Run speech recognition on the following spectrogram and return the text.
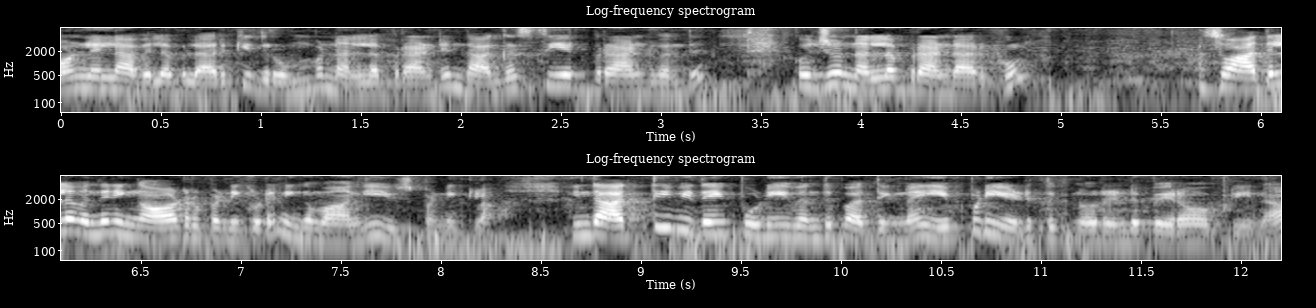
ஆன்லைனில் அவைலபிளாக இருக்குது இது ரொம்ப நல்ல பிராண்டு இந்த அகஸ்தியர் பிராண்ட் வந்து கொஞ்சம் நல்ல பிராண்டாக இருக்கும். ஸோ அதில் வந்து நீங்கள் ஆர்டர் பண்ணி கூட நீங்கள் வாங்கி யூஸ் பண்ணிக்கலாம். இந்த அத்தி விதை பொடி வந்து பார்த்திங்கன்னா எப்படி எடுத்துக்கணும் ரெண்டு பேரும் அப்படின்னா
